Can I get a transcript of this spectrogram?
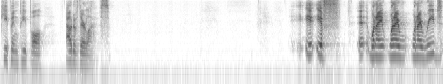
keeping people out of their lives. If eh, when I when I when I read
